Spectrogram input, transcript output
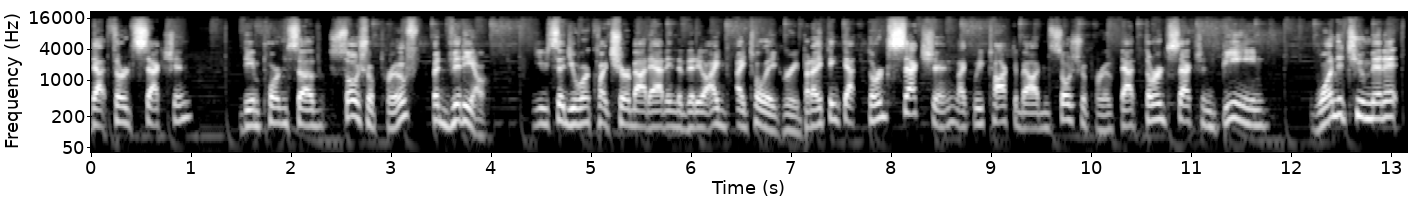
that third section, the importance of social proof, but video you said you weren't quite sure about adding the video. I, I totally agree. But I think that third section, like we've talked about in social proof, that third section being one to two minute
